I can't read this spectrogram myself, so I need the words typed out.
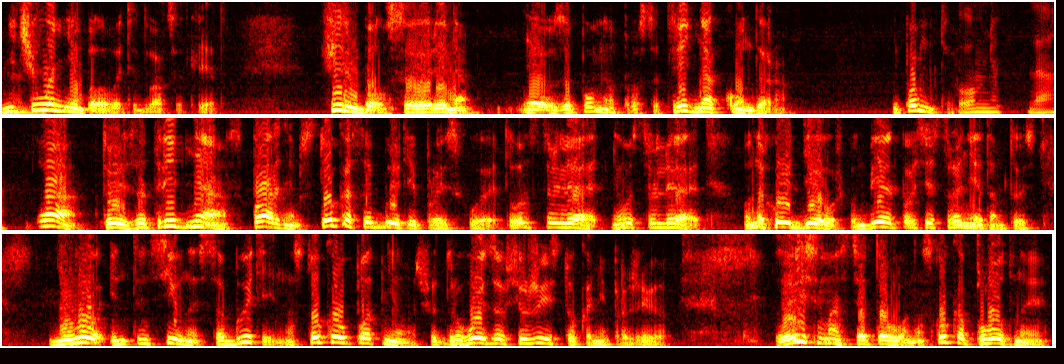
ничего не было в эти 20 лет. Фильм был в свое время, я его запомнил просто, «Три дня Кондора». Не помните? Помню, да. Да, то есть за три дня с парнем столько событий происходит. Он стреляет, в него стреляет, он находит девушку, он бегает по всей стране. Там, то есть его интенсивность событий настолько уплотнилась, что другой за всю жизнь столько не проживет. В зависимости от того, насколько плотные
